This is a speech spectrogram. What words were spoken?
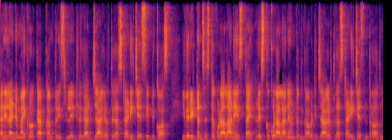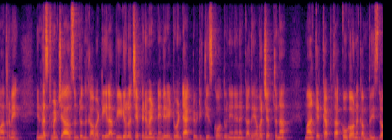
కానీ ఇలాంటి మైక్రో క్యాప్ కంపెనీస్ రిలేటెడ్గా జాగ్రత్తగా స్టడీ చేసి బికాస్ ఇవి రిటర్న్స్ ఇస్తే కూడా అలానే ఇస్తాయి రిస్క్ కూడా అలానే ఉంటుంది కాబట్టి జాగ్రత్తగా స్టడీ చేసిన తర్వాత మాత్రమే ఇన్వెస్ట్మెంట్ చేయాల్సి ఉంటుంది కాబట్టి ఇలా వీడియోలో చెప్పిన వెంటనే మీరు ఎటువంటి యాక్టివిటీ తీసుకోవద్దు. నేనైనా కాదు ఎవరు చెప్తున్నా మార్కెట్ క్యాప్ తక్కువగా ఉన్న కంపెనీస్లో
